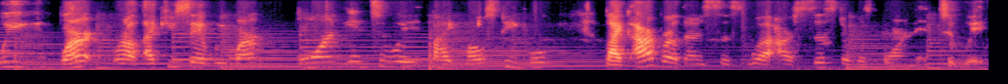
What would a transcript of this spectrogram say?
we weren't, well, like you said, we weren't born into it like most people. Like our brother and sister, well, our sister was born into it.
